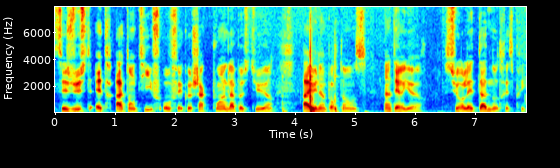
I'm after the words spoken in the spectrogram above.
C'est juste être attentif au fait que chaque point de la posture a une importance intérieure sur l'état de notre esprit.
